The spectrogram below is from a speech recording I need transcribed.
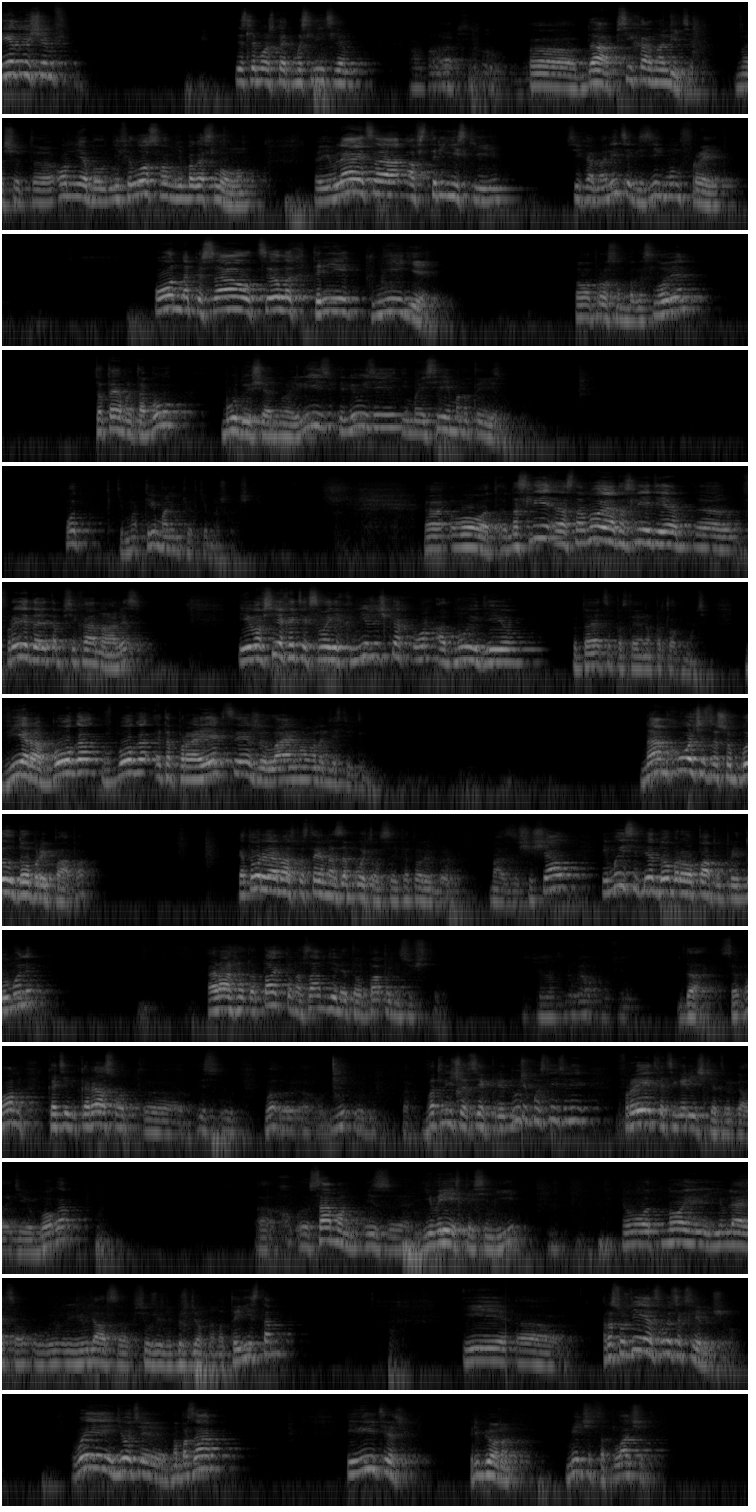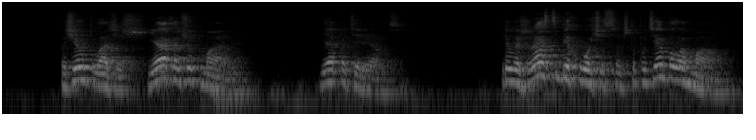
Следующим, если можно сказать, мыслителем, э, да, психоаналитик. Значит, э, он не был ни философом, ни богословом. Является австрийский психоаналитик Зигмунд Фрейд. Он написал целых три книги по вопросам богословия. Тотем и табу, будущее одной иллюзии и Моисей и монотеизм. Вот три маленькие вот кибрашочки. Э, вот. Основное наследие э, Фрейда это психоанализ. И во всех этих своих книжечках он одну идею пытается постоянно протолкнуть. Вера Бога в Бога – это проекция желаемого на действительное. Нам хочется, чтобы был добрый папа, который о нас постоянно заботился и который бы нас защищал. И мы себе доброго папу придумали. А раз это так, то на самом деле этого папы не существует. То есть он отвергал, получается? Да, он как раз вот, э, в, э, в отличие от всех предыдущих мыслителей, Фрейд категорически отвергал идею Бога. Э, сам он из еврейской семьи, вот, но является, являлся всю жизнь убежденным атеистом. И э, рассуждение сводится к следующему. Вы идете на базар и видите, ребенок мечется, плачет. Почему плачешь? Я хочу к маме. Я потерялся. Ты говоришь, раз тебе хочется, чтобы у тебя была мама,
